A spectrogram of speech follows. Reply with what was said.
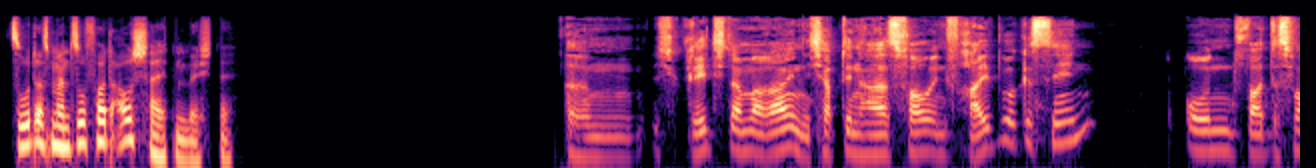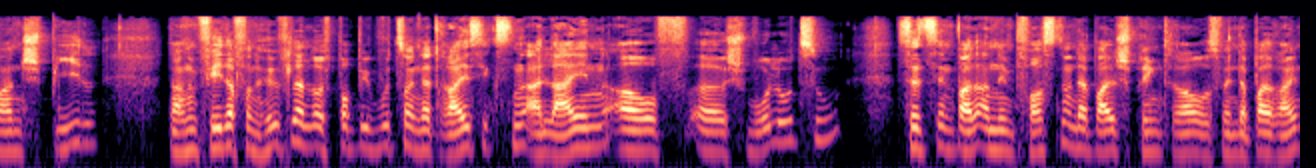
so, dass man sofort ausschalten möchte. Ähm, ich grätsch da mal rein. Ich habe den HSV in Freiburg gesehen und war, das war ein Spiel. Nach einem Fehler von Höfler läuft Bobby Wutzer in der 30. allein auf äh, Schwolo zu, setzt den Ball an den Pfosten und der Ball springt raus. Wenn der Ball rein,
